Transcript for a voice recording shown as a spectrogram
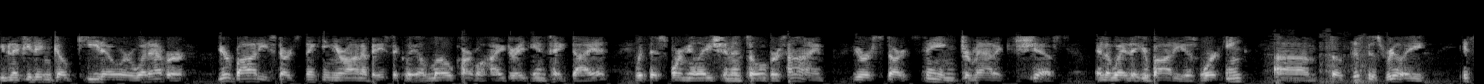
even if you didn't go keto or whatever, your body starts thinking you're on a basically a low carbohydrate intake diet with this formulation. And so over time, you'll start seeing dramatic shifts in the way that your body is working. Um, so this is really, it's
